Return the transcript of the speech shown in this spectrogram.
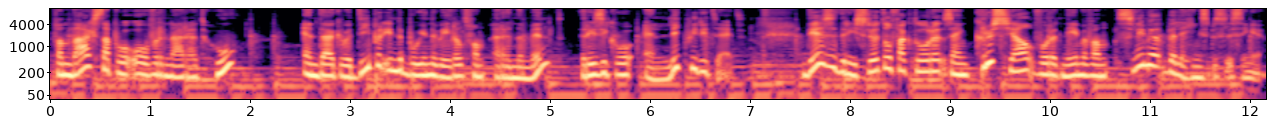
Vandaag stappen we over naar het hoe en duiken we dieper in de boeiende wereld van rendement, risico en liquiditeit. Deze drie sleutelfactoren zijn cruciaal voor het nemen van slimme beleggingsbeslissingen.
